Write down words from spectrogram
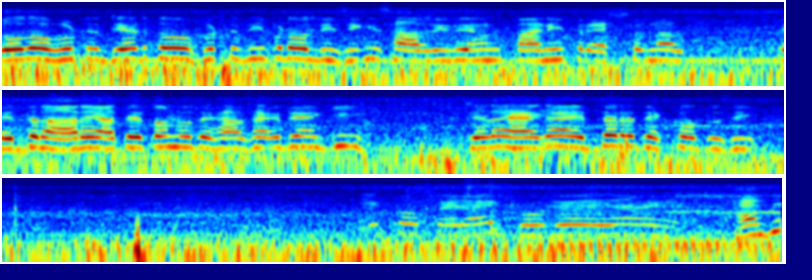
2-2 ਫੁੱਟ 1.5 2 ਫੁੱਟ ਦੀ ਪੜੋਲੀ ਸੀਗੀ ਸਾਫ਼ ਦਿਖਦੇ, ਹੁਣ ਪਾਣੀ ਪ੍ਰੈਸ਼ਰ ਨਾਲ ਇੱਧਰ ਆ ਰਿਹਾ ਤੇ ਤੁਹਾਨੂੰ ਦਿਖਾ ਸਕਦੇ ਹਾਂ ਕਿ ਜਿਹੜਾ ਹੈਗਾ ਇੱਧਰ ਦੇਖੋ ਤੁਸੀਂ। ਇੱਕ ਕੋਪੇ ਦਾ ਛੋਟੇ ਹਾਂਜੀ?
